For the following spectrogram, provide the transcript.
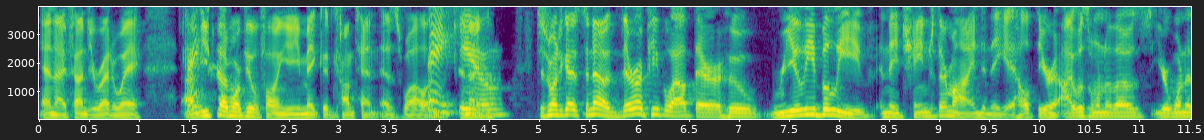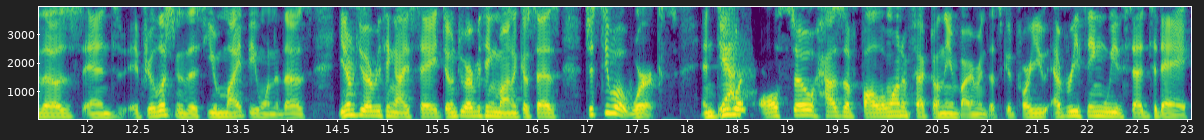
and I found you right away. Um, you should have more people following you. You make good content as well. Thank and, you. And just want you guys to know there are people out there who really believe and they change their mind and they get healthier. And I was one of those. You're one of those. And if you're listening to this, you might be one of those. You don't do everything I say. Don't do everything Monica says. Just do what works and do yeah. what also has a follow on effect on the environment that's good for you. Everything we've said today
